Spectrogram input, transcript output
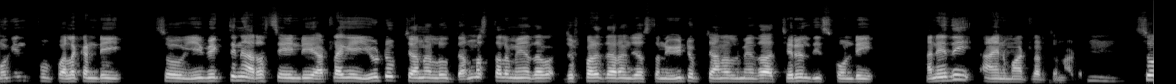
ముగింపు పలకండి. సో ఈ వ్యక్తిని అరెస్ట్ చేయండి. అట్లాగే యూట్యూబ్ ఛానల్ ధర్మస్థలం మీద దుష్ప్రచారం చేస్తున్న యూట్యూబ్ ఛానల్ మీద చర్యలు తీసుకోండి అనేది ఆయన మాట్లాడుతున్నాడు. సో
